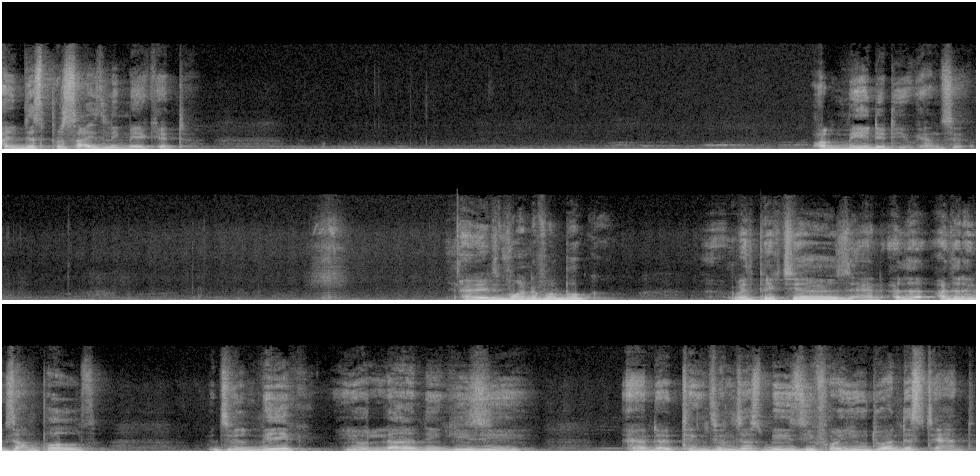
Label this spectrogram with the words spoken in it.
I just precisely make it or made it you can say and it is a wonderful book with pictures and other other examples which will make your learning easy and uh, things will just be easy for you to understand.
